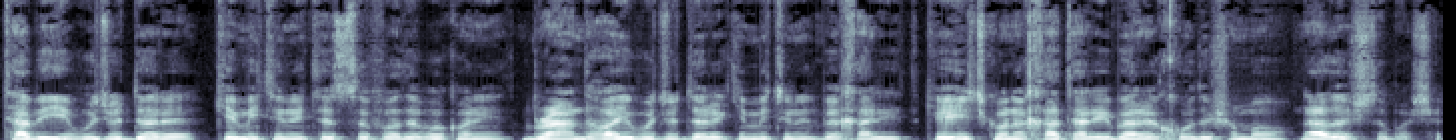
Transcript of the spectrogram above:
طبیعی وجود داره که می‌تونید استفاده بکنید. برند هایی وجود داره که می‌تونید بخرید که هیچ گونه خطری برای خود شما نداشته باشه.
